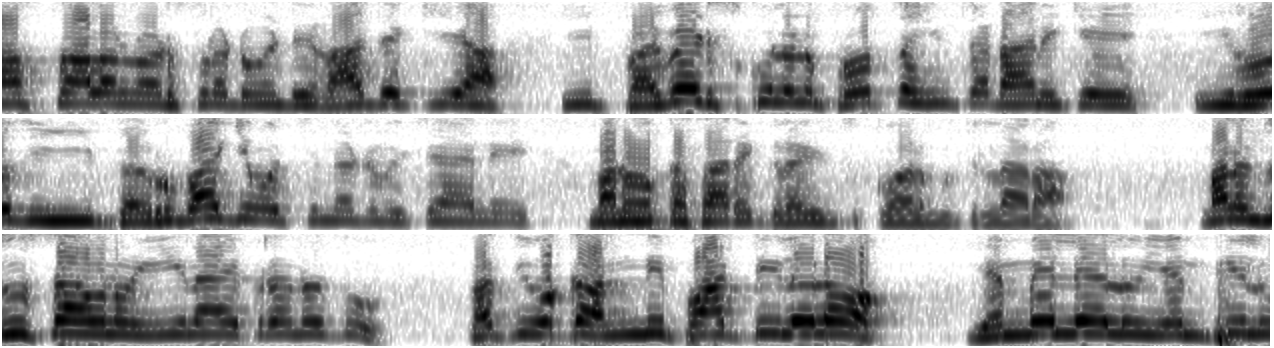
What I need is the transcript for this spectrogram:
హస్తాలను నడుస్తున్నటువంటి రాజకీయ ఈ ప్రైవేట్ స్కూళ్ళను ప్రోత్సహించడానికి ఈరోజు ఈ దౌర్భాగ్యం వచ్చినటువంటి విషయాన్ని మనం ఒకసారి గ్రహించుకోవాలి మిత్రులారా. మనం చూస్తా ఉన్నాం ఈ నాయకులను ప్రతి ఒక్క అన్ని పార్టీలలో ఎమ్మెల్యేలు ఎంపీలు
